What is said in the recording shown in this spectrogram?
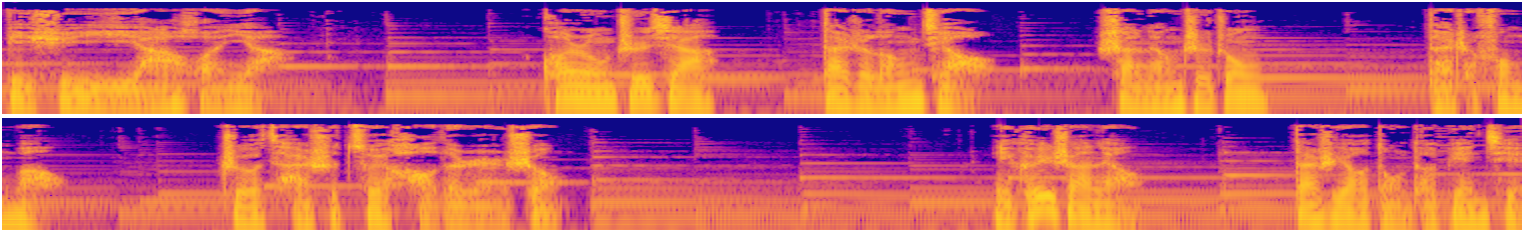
必须以牙还牙。宽容之下，带着棱角。善良之中，带着锋芒，这才是最好的人生。你可以善良，但是要懂得边界。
